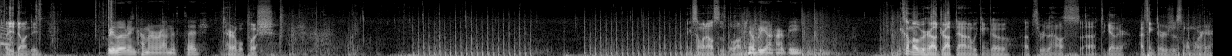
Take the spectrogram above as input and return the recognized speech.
What are you doing, dude? Reloading, coming around this edge. Terrible push. I think someone else is below me. Nobody on heartbeat. You come over here, I'll drop down and we can go up through the house uh, together. I think there's just one more here.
